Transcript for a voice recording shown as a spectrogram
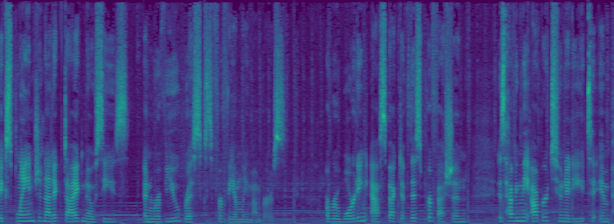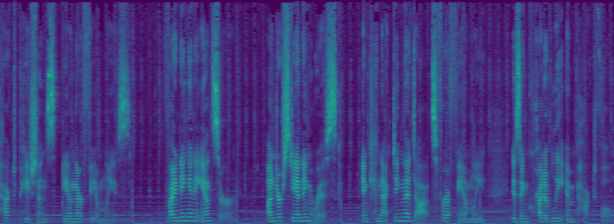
explain genetic diagnoses, and review risks for family members. A rewarding aspect of this profession is having the opportunity to impact patients and their families. Finding an answer, understanding risk, and connecting the dots for a family is incredibly impactful.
